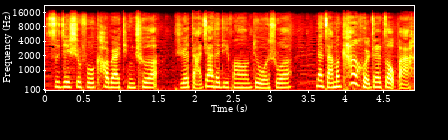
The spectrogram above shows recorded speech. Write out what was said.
司机师傅靠边停车，指着打架的地方对我说：“那咱们看会儿再走吧。”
